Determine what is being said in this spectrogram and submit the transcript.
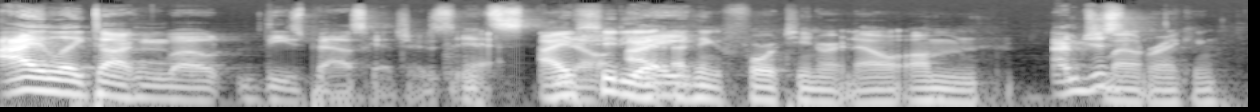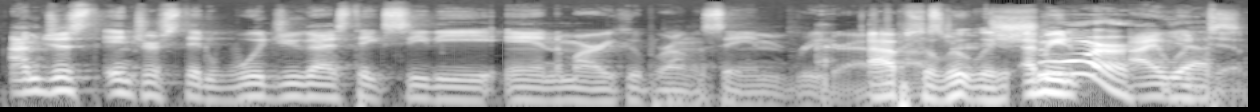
I like talking about these pass catchers. It's I have know, CD I, I think fourteen right now. Um, I'm just, my own ranking. I'm just interested. Would you guys take CD and Amari Cooper on the same redraft? Absolutely. roster? I mean, I would Yes. too.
